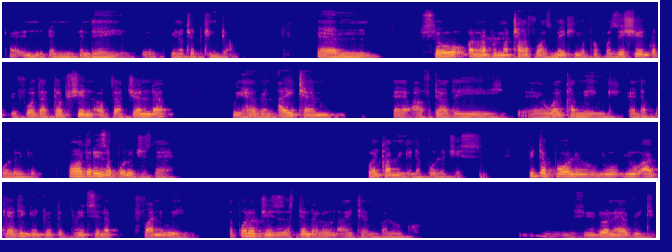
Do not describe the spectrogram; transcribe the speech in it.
in, in in the United Kingdom. Um, so Honorable Mataf was making a proposition that before the adoption of the agenda, we have an item uh, after the uh, welcoming and apology. Oh, there is apologies there. Welcoming and apologies. Peter Paul, you, you, are getting into the Brits in a funny way. Apologies is a standalone item, Kaloku. If you don't have it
